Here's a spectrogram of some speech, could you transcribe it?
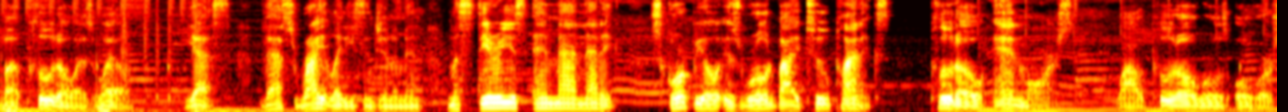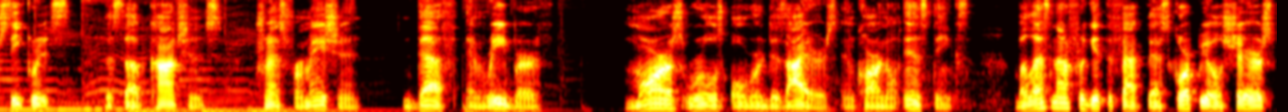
but Pluto as well. Yes, that's right, ladies and gentlemen. Mysterious and magnetic, Scorpio is ruled by two planets, Pluto and Mars, while Pluto rules over secrets the subconscious, transformation, death, and rebirth, Mars rules over desires and carnal instincts. But let's not forget the fact that Scorpio shares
